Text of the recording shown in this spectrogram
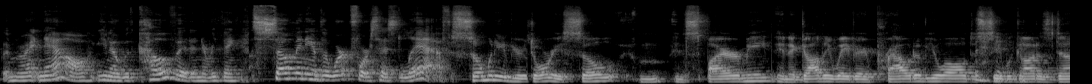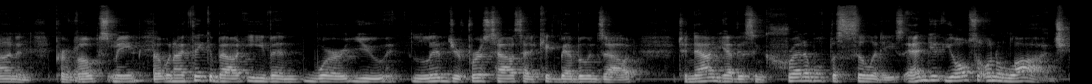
But right now, you know, with COVID and everything, so many of the workforce has left. So many of your stories so um, inspire me in a godly way. Very proud of you all to see what God has done and provokes me. But when I think about even where you lived your first house, had to kick baboons out to now you have this incredible facilities and you, you also own a lodge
